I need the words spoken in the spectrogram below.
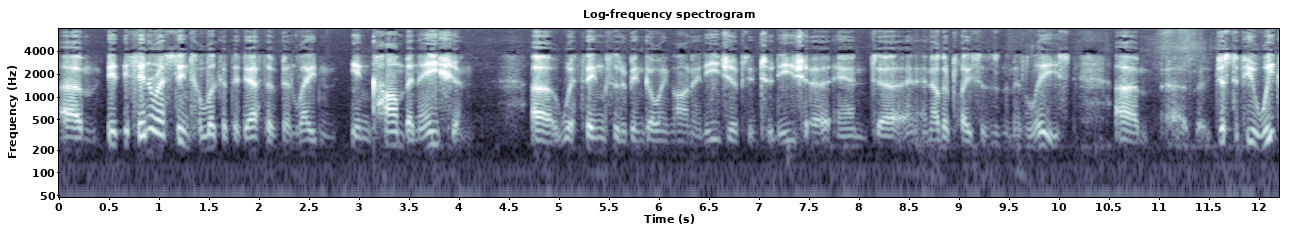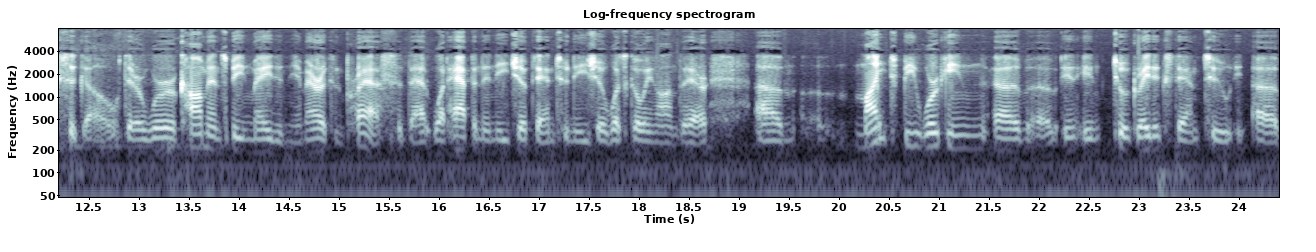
Um, it, it's interesting to look at the death of bin Laden in combination uh, with things that have been going on in Egypt, in Tunisia, and uh, and other places in the Middle East. Um, uh, just a few weeks ago, there were comments being made in the American press that what happened in Egypt and Tunisia, what's going on there, um, might be working uh, uh in, in, to a great extent to um,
